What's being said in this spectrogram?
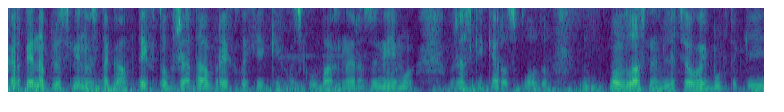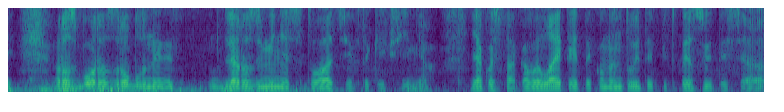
картина плюс-мінус така. В тих, хто вже дав рихлих якихось клубах, ми розуміємо вже скільки розплоду. Ну, власне, для цього і був такий розбор зроблений для розуміння ситуації в таких сім'ях. Якось так. А ви лайкайте, коментуйте, підписуйтеся.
